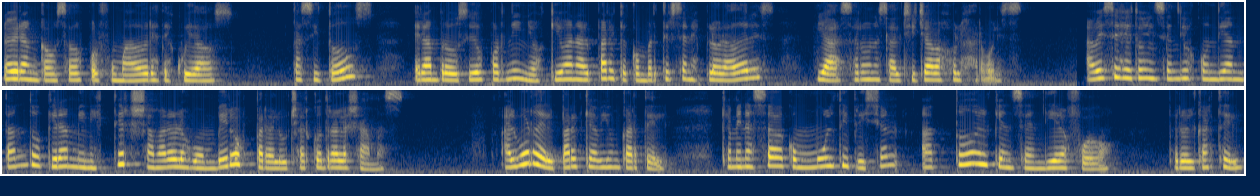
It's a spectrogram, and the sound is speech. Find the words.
no eran causados por fumadores descuidados. Casi todos eran producidos por niños que iban al parque a convertirse en exploradores y a hacer una salchicha bajo los árboles. A veces estos incendios cundían tanto que era menester llamar a los bomberos para luchar contra las llamas. Al borde del parque había un cartel que amenazaba con multa y prisión a todo el que encendiera fuego, pero el cartel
